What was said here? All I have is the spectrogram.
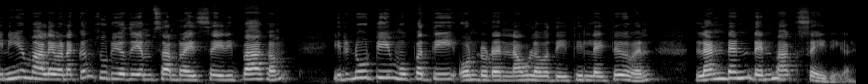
இனிய மாலை வணக்கம். சூரியோதயம் சன்ரைஸ் செய்தி பாகம். இருநூற்றி முப்பத்தி ஒன்றுடன் நவுலவதி தில்லை தேவன் லண்டன் டென்மார்க் செய்திகள்.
